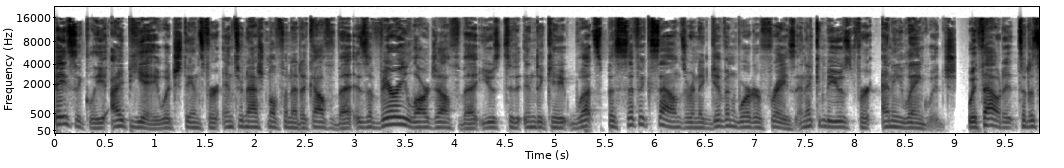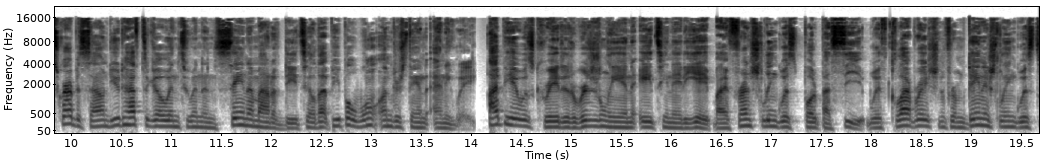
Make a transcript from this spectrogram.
Basically, IPA, which stands for International Phonetic Alphabet, is a very large alphabet used to indicate what specific sounds are in a given word or phrase, and it can be used for any language. Without it, to describe a sound, you'd have to go into an insane amount of detail that people won't understand anyway. IPA was created originally in 1888 by French linguist Paul Passy, with collaboration from Danish linguist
